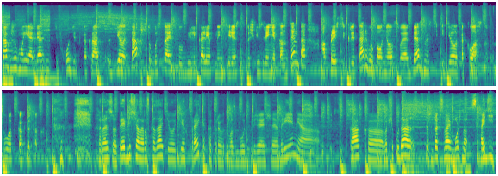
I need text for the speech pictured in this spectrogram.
также в мои обязанности входит как раз сделать так, чтобы сайт был великолепно интересный с точки зрения контента, а пресс-секретарь выполнял свои обязанности и делал это классно. Ну вот как-то так. Хорошо. Ты обещала рассказать о тех проектах, которые вот у вас будут в ближайшее время. Как э, вообще куда, скажем так, с вами можно сходить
